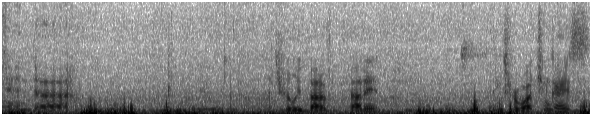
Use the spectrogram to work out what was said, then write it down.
And uh, really about, about it. Thanks for watching, guys.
